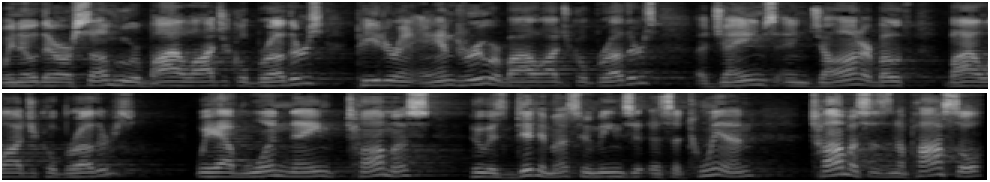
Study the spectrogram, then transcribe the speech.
We know there are some who are biological brothers. Peter and Andrew are biological brothers. Uh, James and John are both biological brothers. We have one named Thomas, who is Didymus, who means it's a twin. Thomas is an apostle,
